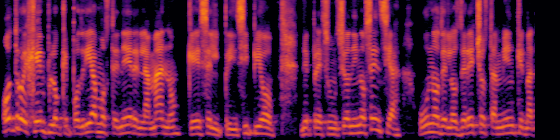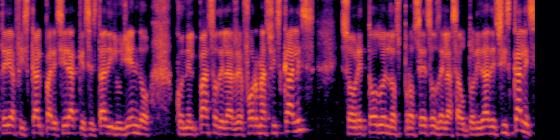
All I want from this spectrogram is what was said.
Otro ejemplo que podríamos tener en la mano, que es el principio de presunción de inocencia, uno de los derechos también que en materia fiscal pareciera que se está diluyendo con el paso de las reformas fiscales, sobre todo en los procesos de las autoridades fiscales.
